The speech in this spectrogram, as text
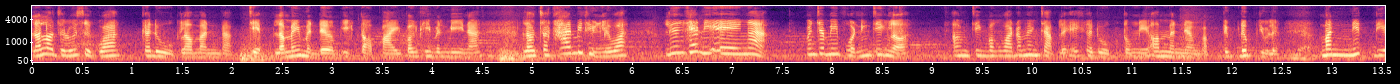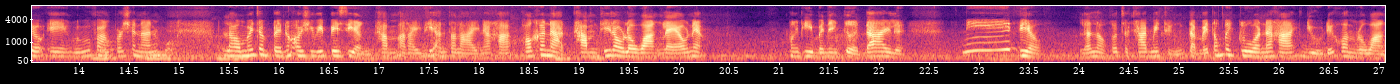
แล้วเราจะรู้สึกว่ากระดูกเรามันแบบเจ็บแล้วไม่เหมือนเดิมอีกต่อไป บางทีมันมีนะ เราจะคาดไม่ถึงเลยว่า เรื่องแค่นี้เองอะ มันจะมีผลจริง ๆ เหรอเอาจริงๆบางวันอ้อมยังจับเลยเอ๊ะกระดูกตรงนี้อ้อมมันยังแบบดึบๆอยู่เลย มันนิดเดียวเองคุณผู้ฟังเพราะฉะนั้น เราไม่จำเป็นต้องเอาชีวิตไปเสี่ยงทำอะไรที่อันตรายนะคะ เพราะขนาดทำที่เราระวังแล้วเนี่ย บางทีมันยังเกิดได้เลยนิดเดียว แล้วเราก็จะคาดไม่ถึงแต่ไม่ต้องไปกลัวนะคะ อยู่ด้วยความระวัง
